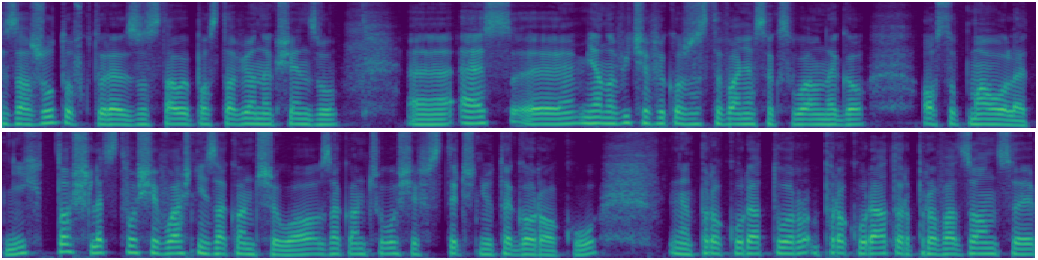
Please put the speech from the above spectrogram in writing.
zarzutów, które zostały postawione księdzu e, S, e, mianowicie wykorzystywania seksualnego osób małoletnich. To śledztwo się właśnie zakończyło. Zakończyło się w styczniu tego roku. Prokurator, prokurator prowadzący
